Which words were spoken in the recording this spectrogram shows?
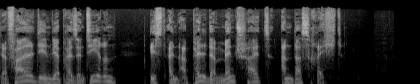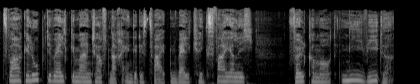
Der Fall, den wir präsentieren, ist ein Appell der Menschheit an das Recht. Zwar gelobt die Weltgemeinschaft nach Ende des Zweiten Weltkriegs feierlich, Völkermord nie wieder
